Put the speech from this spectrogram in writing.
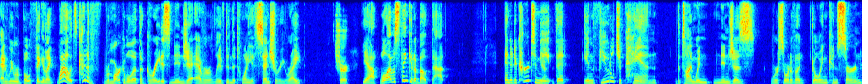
and we were both thinking like, wow, it's kind of remarkable that the greatest ninja ever lived in the 20th century, right? Sure. Yeah, well, I was thinking about that. And it occurred to me Yeah. that in feudal Japan, the time when ninjas were sort of a going concern,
